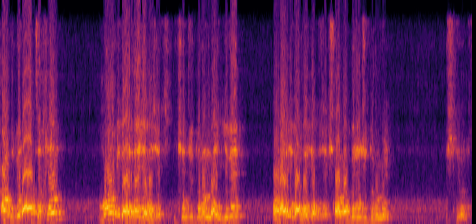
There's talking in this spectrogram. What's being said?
Hamd bin Atik'in bu ileride gelecek. İkinci durumla ilgili olay ileride gelecek. Şu anda birinci durumu işliyoruz.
